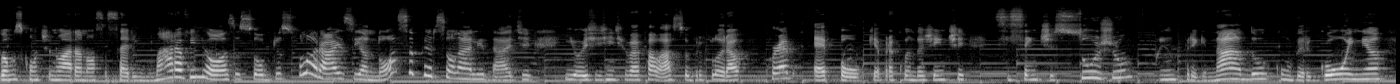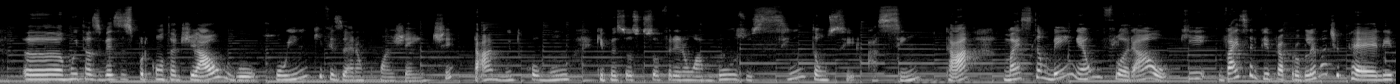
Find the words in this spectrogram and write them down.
Vamos continuar a nossa série maravilhosa sobre os florais e a nossa personalidade. E hoje a gente vai falar sobre o floral Crab Apple, que é para quando a gente se sente sujo, impregnado, com vergonha, uh, muitas vezes por conta de algo ruim que fizeram com a gente, tá? É muito comum que pessoas que sofreram abuso sintam-se assim, tá? Mas também é um floral que vai servir para problema de pele,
